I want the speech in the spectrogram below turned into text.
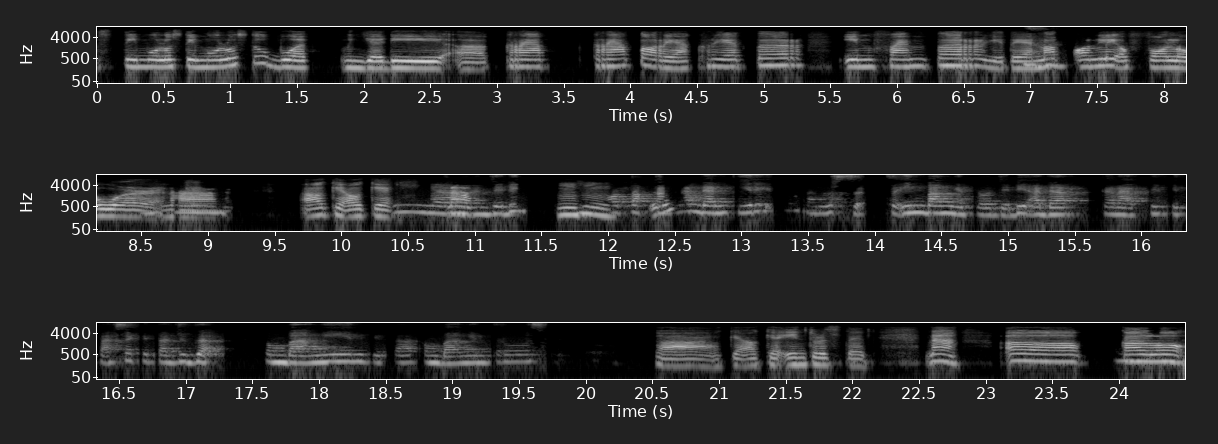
stimulus-stimulus tuh buat menjadi uh, kreat kreator ya creator inventor gitu ya not only a follower nah oke okay, oke okay. iya, nah jadi mm-hmm. otak kanan dan kiri itu harus seimbang gitu jadi ada kreativitasnya kita juga kembangin kita kembangin terus Ah, oke okay, oke okay, interested. Nah, uh, kalau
